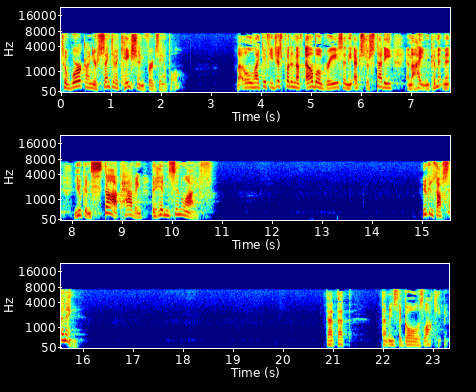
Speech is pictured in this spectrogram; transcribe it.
to work on your sanctification, for example. Like if you just put enough elbow grease and the extra study and the heightened commitment, you can stop having the hidden sin life. You can stop sinning. That, that, that means the goal is law keeping.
